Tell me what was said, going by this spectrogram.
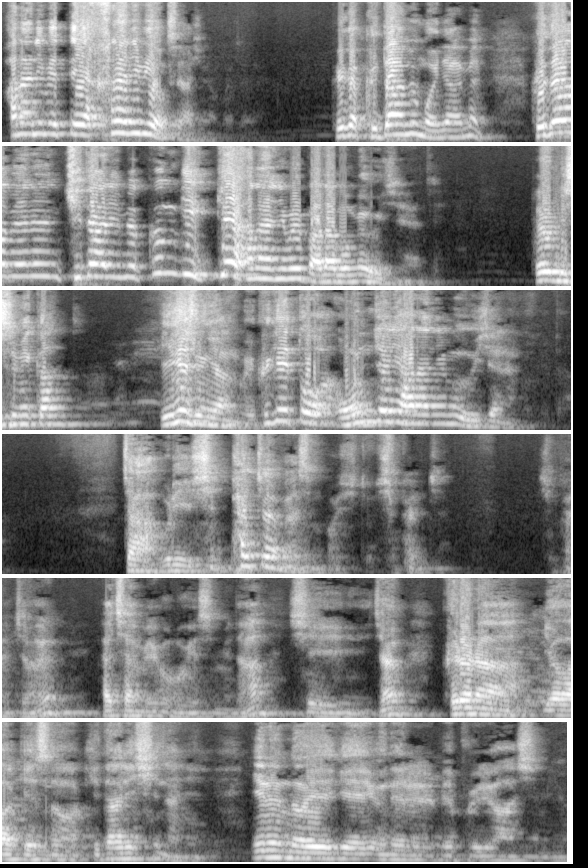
하나님의 때에 하나님이 역사하시는 거잖아요. 그러니까 그 다음에 뭐냐면 그 다음에는 기다리며 끈기 있게 하나님을 바라보며 의지해야지. 여러분 믿습니까? 이게 중요한 거예요. 그게 또 온전히 하나님을 의지하는 겁니다. 자, 우리 18절 말씀 보시죠. 18절. 18절 같이 한번 읽어보겠습니다. 시작. 그러나 여호와께서 기다리시나니 이는 너희에게 은혜를 베풀려 하시며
